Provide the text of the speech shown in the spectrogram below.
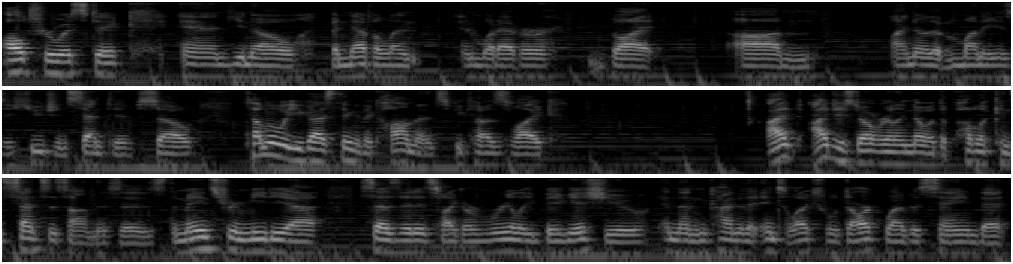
altruistic and you know benevolent and whatever but um, i know that money is a huge incentive so tell me what you guys think in the comments because like I, I just don't really know what the public consensus on this is. The mainstream media says that it's like a really big issue, and then kind of the intellectual dark web is saying that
